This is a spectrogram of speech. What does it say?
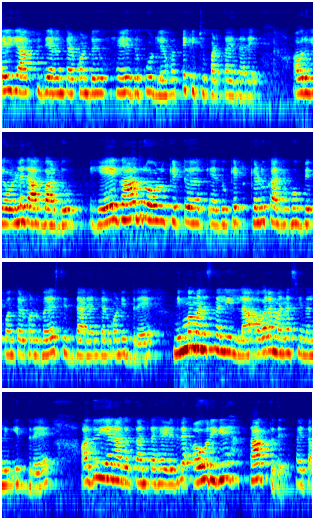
ಏಳಿಗೆ ಆಗ್ತಿದ್ದೀರ ಅಂತ ಹೇಳ್ಕೊಂಡು ಹೇಳಿದ್ರು ಕೂಡಲೇ ಹೊಟ್ಟೆ ಕಿಚ್ಚು ಪಡ್ತಾ ಇದ್ದಾರೆ. ಅವರಿಗೆ ಒಳ್ಳೇದಾಗಬಾರ್ದು. ಹೇಗಾದರೂ ಅವರು ಕೆಟ್ಟ ಇದು ಕೆಟ್ಟ ಕೆಡುಕಾಗಿ ಹೋಗಬೇಕು ಅಂತ ಹೇಳ್ಕೊಂಡು ಬಯಸ್ತಿದ್ದಾರೆ ಅಂತ ಹೇಳ್ಕೊಂಡಿದ್ರೆ, ನಿಮ್ಮ ಮನಸ್ಸಿನಲ್ಲಿ ಇಲ್ಲ, ಅವರ ಮನಸ್ಸಿನಲ್ಲಿ ಇದ್ದರೆ ಅದು ಏನಾಗುತ್ತೆ ಅಂತ ಹೇಳಿದರೆ ಅವರಿಗೆ ತಾಗ್ತದೆ, ಆಯಿತಾ?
